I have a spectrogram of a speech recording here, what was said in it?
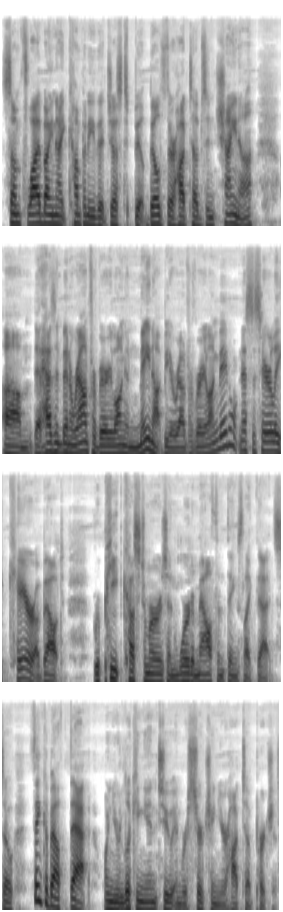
Some fly by night company that just builds their hot tubs in China. Um, that hasn't been around for very long and may not be around for very long, they don't necessarily care about repeat customers and word of mouth and things like that. So think about that when you're looking into and researching your hot tub purchase.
